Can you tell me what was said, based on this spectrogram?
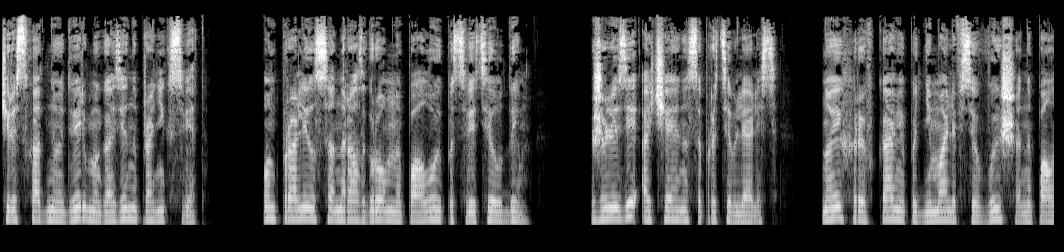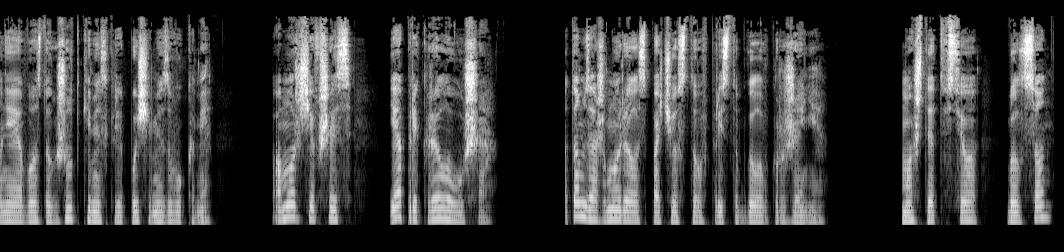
Через входную дверь магазина проник свет. Он пролился на разгром на полу и подсветил дым. Жалюзи отчаянно сопротивлялись, но их рывками поднимали все выше, наполняя воздух жуткими скрипучими звуками — Поморщившись, я прикрыла уши. Потом зажмурилась, почувствовав приступ головокружения. Может, это все был сон?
